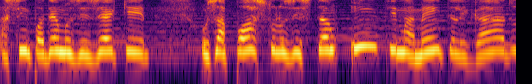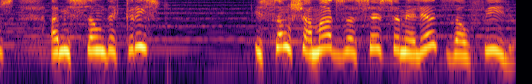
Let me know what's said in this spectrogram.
Assim podemos dizer que os apóstolos estão intimamente ligados à missão de Cristo e são chamados a ser semelhantes ao Filho.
